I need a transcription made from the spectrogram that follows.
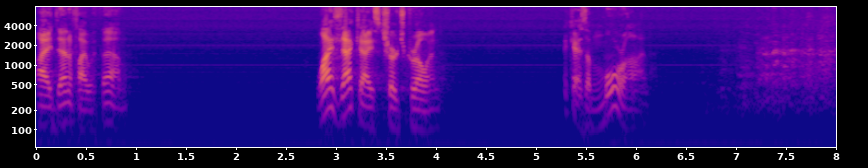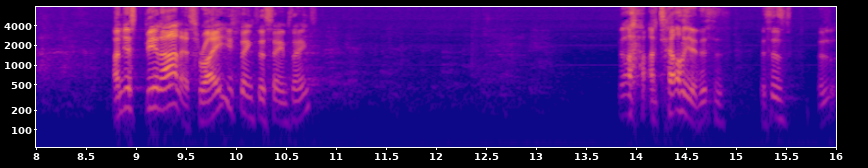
I identify with them. Why is that guy's church growing? That guy's a moron. I'm just being honest, right? You think the same things. I'm telling you, this is, this is, this is.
